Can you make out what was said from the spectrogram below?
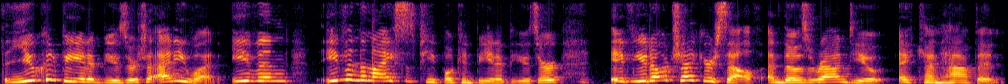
that you could be an abuser to anyone. Even even the nicest people can be an abuser. If you don't check yourself and those around you, it can happen.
